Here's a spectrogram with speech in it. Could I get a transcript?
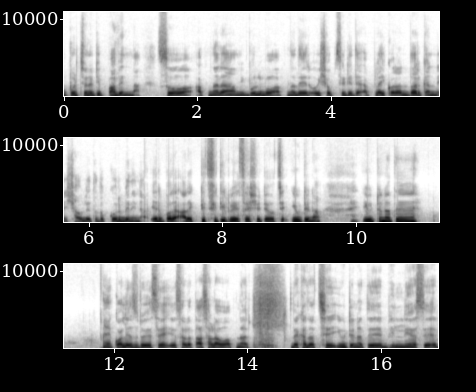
অপরচুনিটি পাবেন না। সো আপনারা, আমি বলব, আপনাদের ওই সব সিটিতে অ্যাপ্লাই করার দরকার নেই। শাউলেতে তো করবেনই না। এরপরে আরেকটি সিটি রয়েছে, সেটা হচ্ছে ইউটেনা ইউটেনাতে কলেজ রয়েছে। এছাড়া, তাছাড়াও আপনার দেখা যাচ্ছে ইউটেনাতে ভিলনিয়াসের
